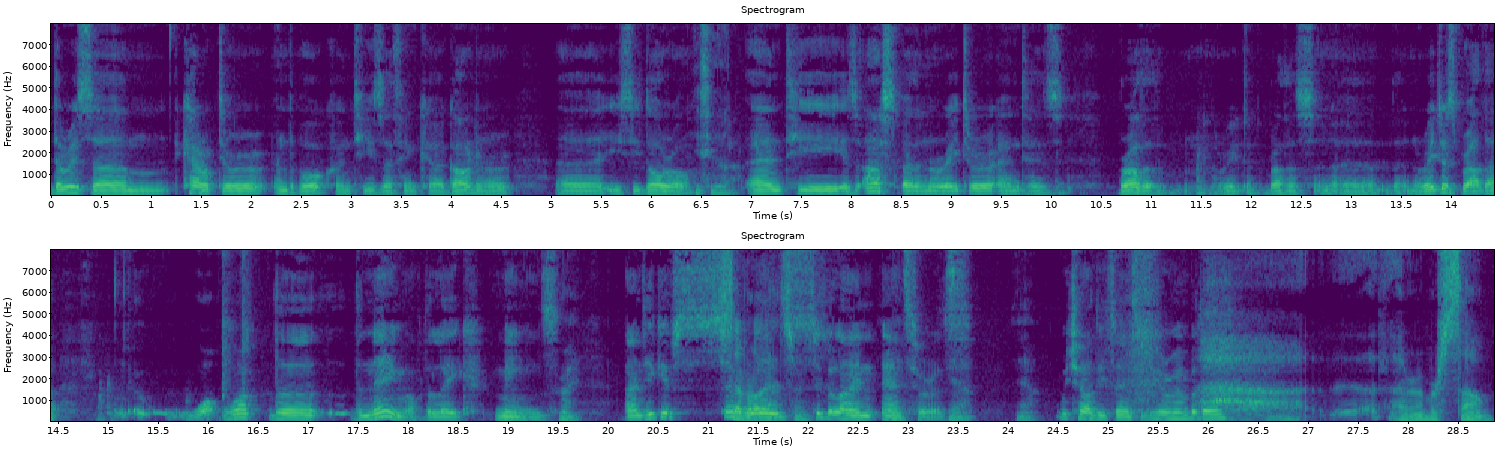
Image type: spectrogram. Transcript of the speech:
There is um, a character in the book, and he's, I think, a gardener, uh, Isidoro, Isidoro. and he is asked by the narrator and his brother, the brother's, uh, the narrator's brother, what what the the name of the lake means, right and he gives Several several, answers. Sibylline answers. yeah yeah Which are these answers? Do you remember them? i remember some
